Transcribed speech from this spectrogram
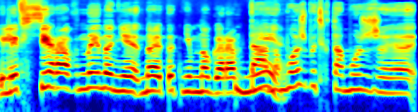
Или все равны, но, не, но этот немного равнее. Да, но может быть, к тому же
